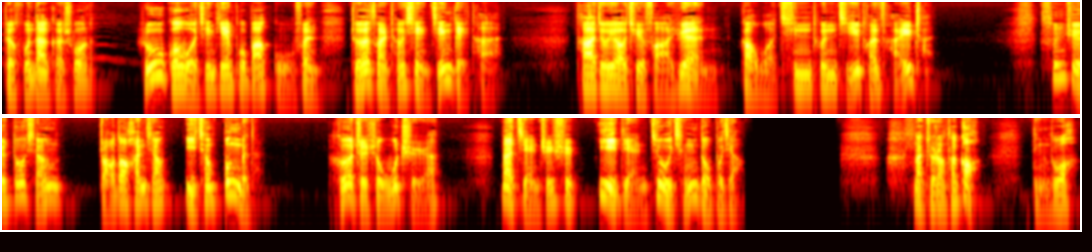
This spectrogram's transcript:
这混蛋可说了，如果我今天不把股份折算成现金给他，他就要去法院告我侵吞集团财产。孙志都想找到韩强一枪崩了他，何止是无耻啊，那简直是一点旧情都不讲。那就让他告。顶多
